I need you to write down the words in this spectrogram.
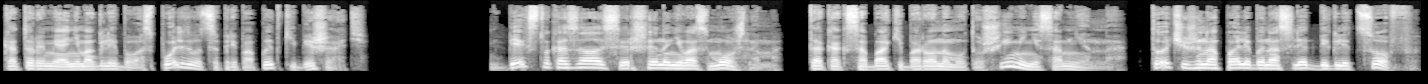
которыми они могли бы воспользоваться при попытке бежать. Бегство казалось совершенно невозможным, так как собаки барона Мутушими, несомненно, тотчас же напали бы на след беглецов,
